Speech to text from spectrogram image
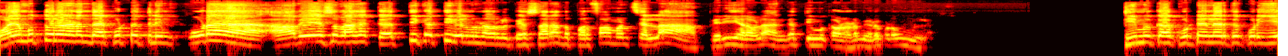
கோயம்புத்தூர்ல நடந்த கூட்டத்திலும் கூட ஆவேசமாக கத்தி கத்தி வேல்முருகன் அவர்கள் பேசினாரு அந்த பர்ஃபார்மன்ஸ் எல்லாம் பெரிய அளவுல அங்க திமுகவினிடம் ஈடுபடவும் இல்லை. திமுக கூட்டணியில இருக்கக்கூடிய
